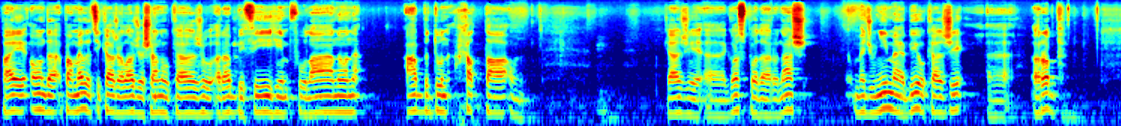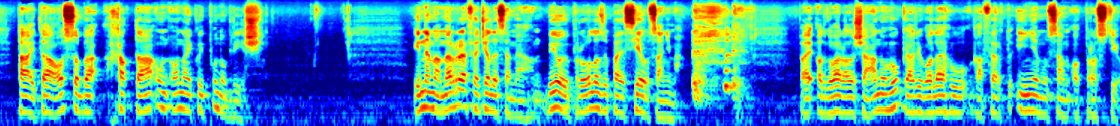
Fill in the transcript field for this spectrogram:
pa je onda pa meleci kaže Allah Žešanu kažu rabbi fihim fulanun abdun hataun. kaže, uh, gospodaru naš, među njima je bio, kaže, uh, rob, ta ta osoba, hataun, onaj koji puno griješi. I nema mrre, feđele sa meahom. Bio je u prolazu, pa je sjeo sa njima. Pa je odgovarao Šanuhu, kaže, volehu gafertu, i njemu sam oprostio.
